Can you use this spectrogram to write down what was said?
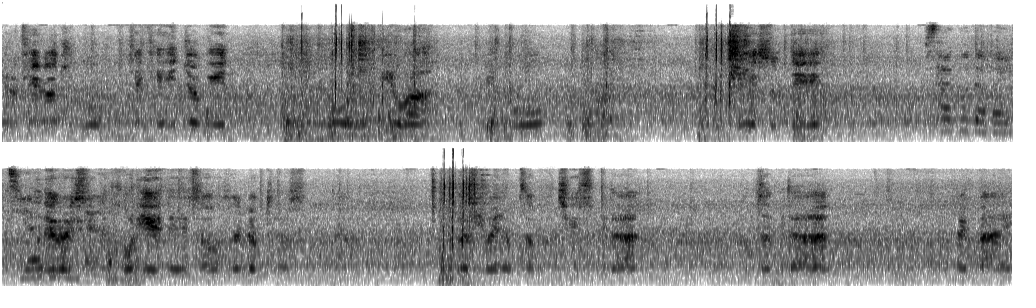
이렇게 해가지고 제 개인적인 어, 의미와 그리고 운행했을 때 사고 당할 운행할 수 지역입니다. 있는 거리에 대해서 설명드렸습니다. 그럼 이만 영상 마치겠습니다. 감사합니다. 바이바이.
